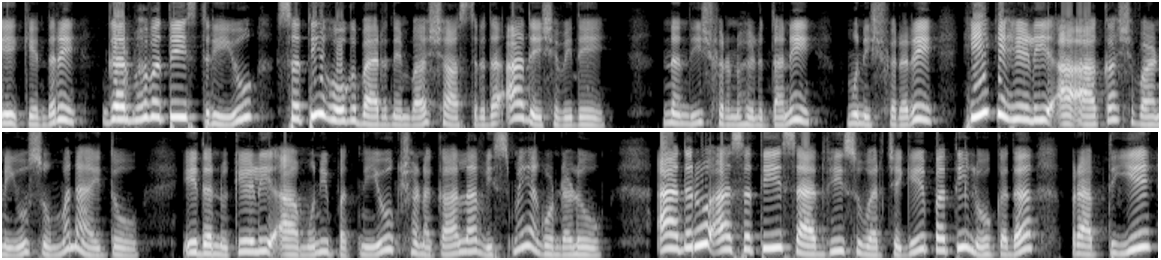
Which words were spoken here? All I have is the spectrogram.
ಏಕೆಂದರೆ ಗರ್ಭವತಿ ಸ್ತ್ರೀಯು ಸತಿ ಹೋಗಬಾರದೆಂಬ ಶಾಸ್ತ್ರದ ಆದೇಶವಿದೆ. ನಂದೀಶ್ವರನು ಹೇಳುತ್ತಾನೆ, ಮುನೀಶ್ವರರೇ, ಹೀಗೆ ಹೇಳಿ ಆ ಆಕಾಶವಾಣಿಯು ಸುಮ್ಮನಾಯಿತು. ಇದನ್ನು ಕೇಳಿ ಆ ಮುನಿಪತ್ನಿಯು ಕ್ಷಣಕಾಲ ವಿಸ್ಮಯಗೊಂಡಳು. ಆದರೂ ಆ ಸತಿ ಸಾಧ್ವಿ ಸುವರ್ಚೆಗೆ ಪತಿ ಲೋಕದ ಪ್ರಾಪ್ತಿಯೇ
